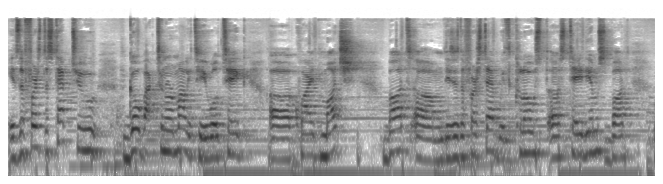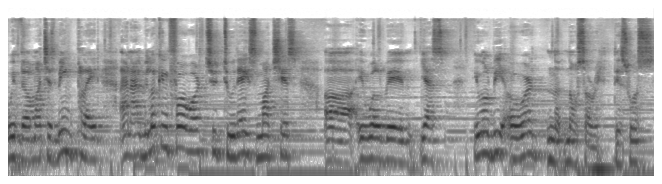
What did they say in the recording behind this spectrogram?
it's the first step to go back to normality. It will take uh, quite much. But um, this is the first step with closed uh, stadiums, but with the matches being played, and I'll be looking forward to today's matches. Uh, it will be yes it will be word. No, no, sorry. This was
